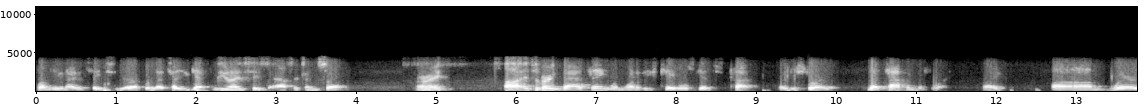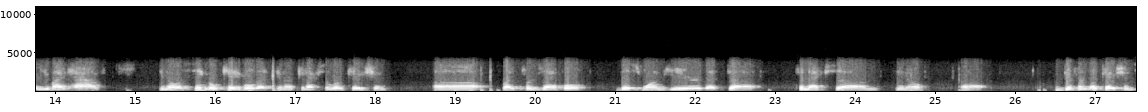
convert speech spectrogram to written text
from the United States to Europe, or that's how you get from the United States to Africa, and so on. All right. Uh, it's a very bad thing when one of these cables gets cut or destroyed. That's happened before, right? Um, where you might have, you know, a single cable that interconnects a location, uh, like for example, this one here that uh, connects, um, you know, uh, different locations.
